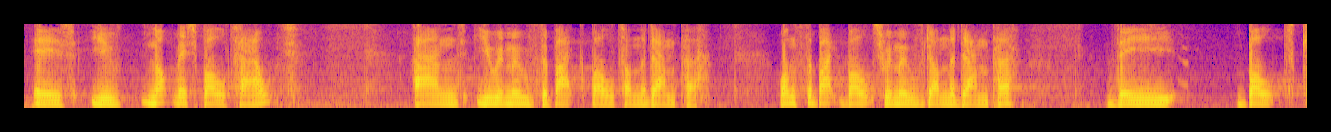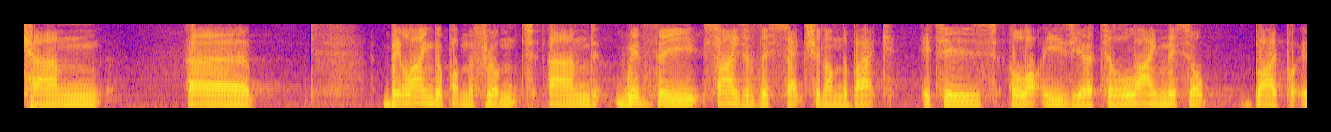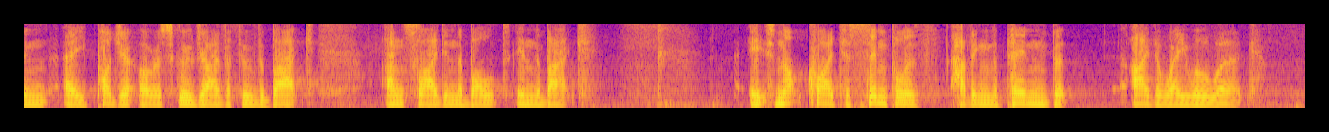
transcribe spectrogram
is you knock this bolt out and you remove the back bolt on the damper. Once the back bolt's removed on the damper, the bolt can uh, be lined up on the front and with the size of this section on the back, it is a lot easier to line this up by putting a podger or a screwdriver through the back and sliding the bolt in the back. It's not quite as simple as having the pin, but either way will work.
